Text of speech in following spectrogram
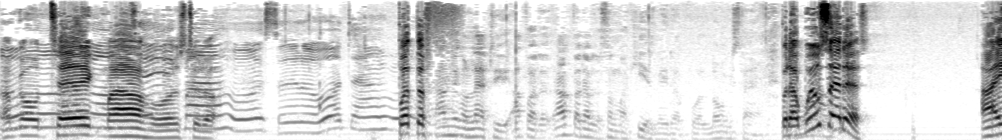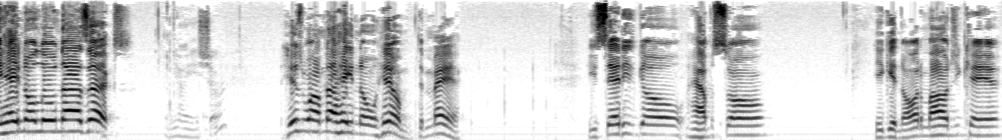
I'm gonna take my horse to the But the I'm not gonna lie to you. I thought that, I thought that was a song my kids made up for a longest time. but I will say this. I ain't hating on Lil Nas X. Are you sure? here's why I'm not hating on him, the man. He said he's gonna have a song. He getting all the mileage he can,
